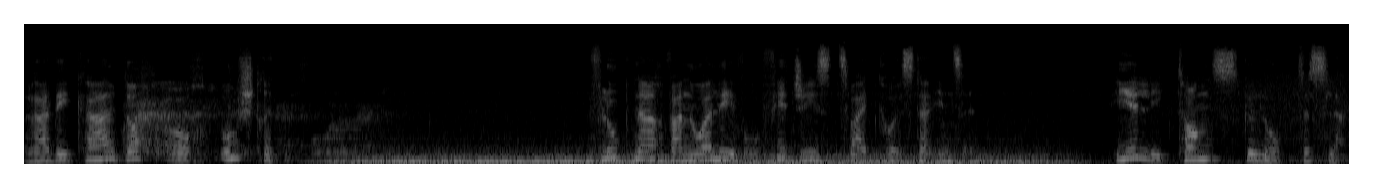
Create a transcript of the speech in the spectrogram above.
radikal, doch auch umstritten. Flug nach Vanuatu, Fidschis zweitgrößter Insel. Hier liegt Tongs gelobtes Land.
